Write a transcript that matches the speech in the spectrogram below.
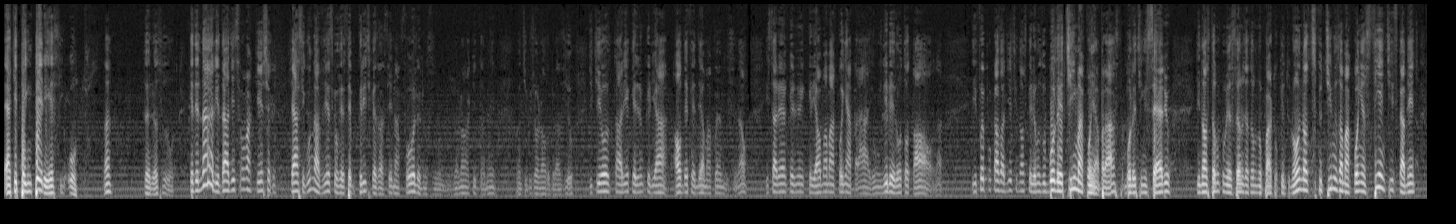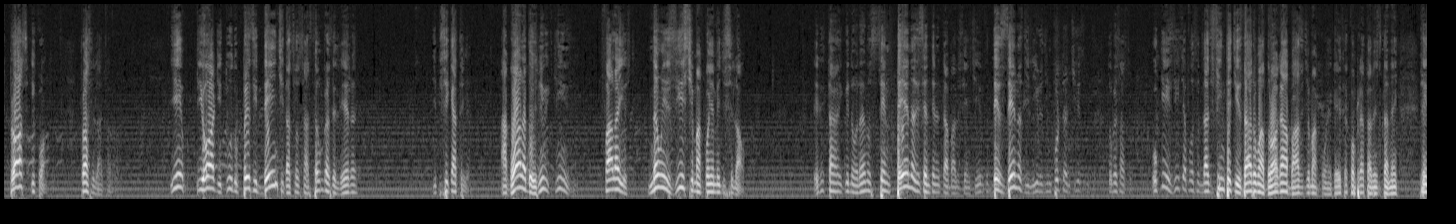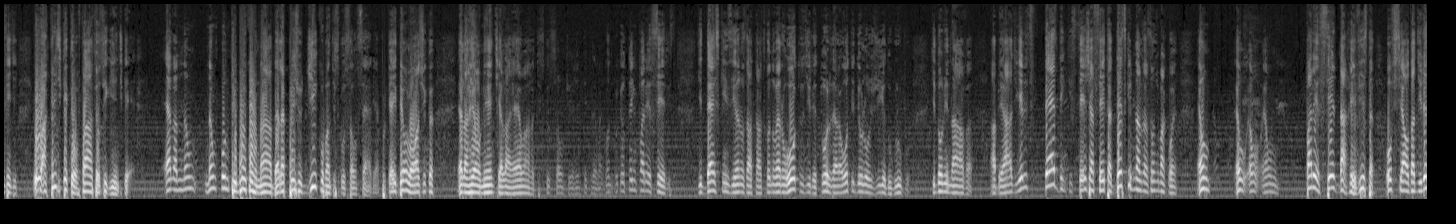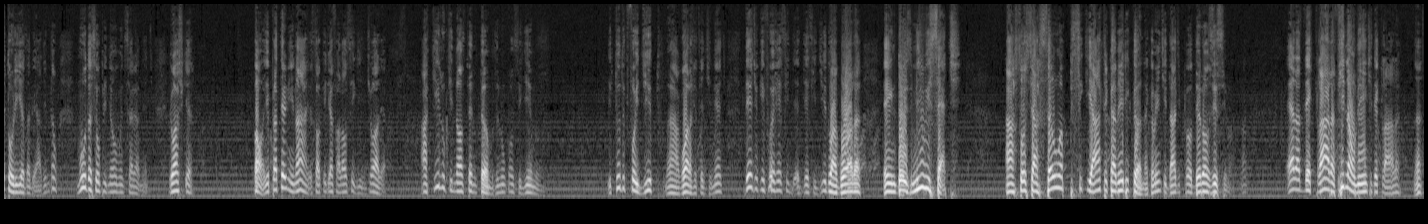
é que tem interesse outros. Né? Interesse outros. Quer dizer, na realidade, isso é uma queixa que é a segunda vez que eu recebo críticas assim na Folha, no, no jornal aqui também, no antigo Jornal do Brasil, de que eu estaria querendo criar, ao defender a maconha medicinal, estaria querendo criar uma maconha brás, um liberou total. Né? E foi por causa disso que nós criamos o Boletim Maconha Brás, um boletim sério, que nós estamos começando, já estamos no quarto ou quinto nono, nós discutimos a maconha cientificamente, prós e contras. Próximo. E pior de tudo, o presidente da Associação Brasileira de Psiquiatria. Agora, 2015, fala isso. Não existe maconha medicinal. Ele está ignorando centenas e centenas de trabalhos científicos, dezenas de livros importantíssimos sobre esse assunto. O que existe é a possibilidade de sintetizar uma droga à base de maconha, que isso é completamente também sem sentido. Eu, a crítica que eu faço é o seguinte, que ela não, não contribui com nada, ela prejudica uma discussão séria, porque a ideológica, ela realmente ela é uma discussão que a gente tem que levar em conta, porque eu tenho pareceres de 10, 15 anos atrás, quando eram outros diretores, era outra ideologia do grupo que dominava a BEAD, e eles pedem que seja feita a descriminalização de maconha. É um, é um, é um, é um parecer da revista oficial, da diretoria da BEAD. Então, muda sua opinião muito seriamente. Eu acho que é Bom, e para terminar, eu só queria falar o seguinte, olha, aquilo que nós tentamos e não conseguimos, e tudo que foi dito né, agora recentemente, desde o que foi decidido agora em 2007, a Associação Psiquiátrica Americana, que é uma entidade poderosíssima, né, ela declara, finalmente declara, né,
